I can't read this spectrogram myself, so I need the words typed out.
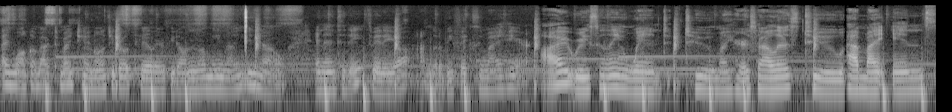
and welcome back to my channel. It's your girl Taylor. If you don't know me now, you know. And in today's video, I'm to be fixing my hair. I recently went to my hairstylist to have my ends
